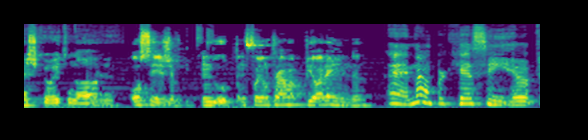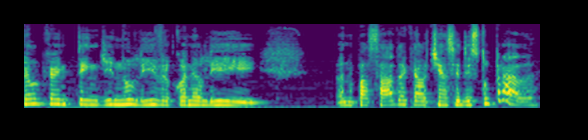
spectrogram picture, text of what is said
Acho que 8, 9. Ou seja, foi um trauma pior ainda. É, não, porque assim, eu, pelo que eu entendi no livro, quando eu li ano passado, é que ela tinha sido estuprada.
